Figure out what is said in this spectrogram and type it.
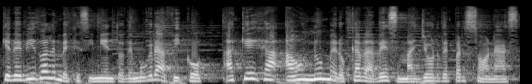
que debido al envejecimiento demográfico aqueja a un número cada vez mayor de personas.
